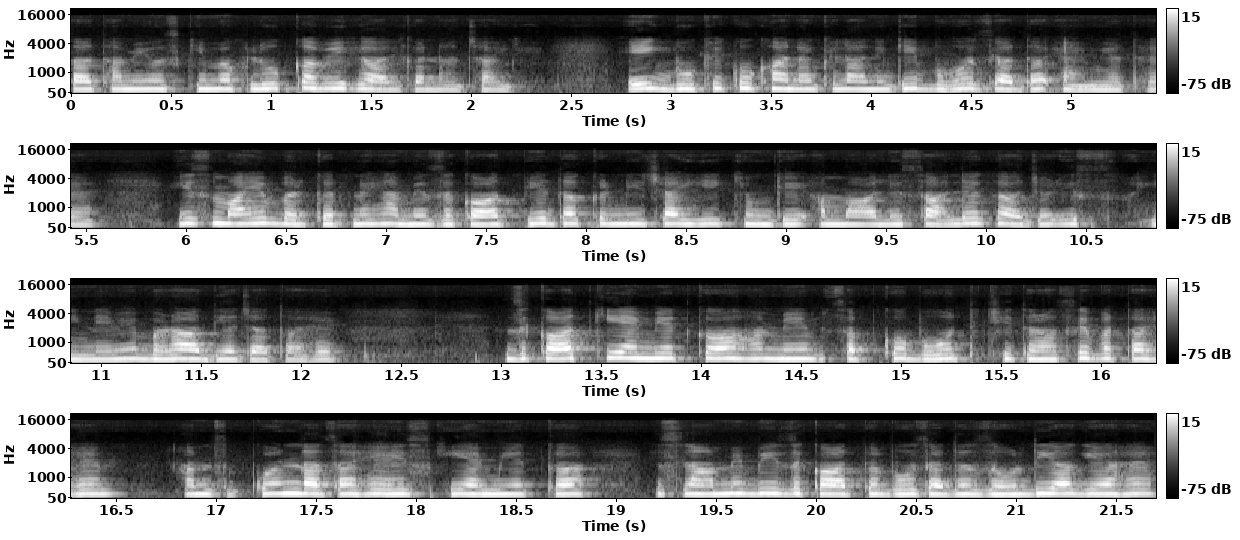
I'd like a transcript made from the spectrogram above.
साथ हमें उसकी मखलूक का भी ख्याल करना चाहिए। एक भूखे को खाना खिलाने की बहुत ज़्यादा अहमियत है। इस माह बरकत में हमें ज़क़़त भी अदा करनी चाहिए क्योंकि अमाल साल का अजर इस महीने में बढ़ा दिया जाता है। ज़क़़त की अहमियत का हमें सबको बहुत अच्छी तरह से पता है। हम सबको अंदाज़ा है इसकी अहमियत का। इस्लाम में भी ज़क़़त पर बहुत ज़्यादा ज़ोर दिया गया है।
